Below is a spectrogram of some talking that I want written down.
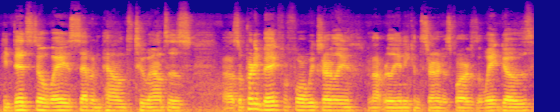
He did still weigh seven pounds two ounces, uh, so pretty big for four weeks early. Not really any concern as far as the weight goes.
